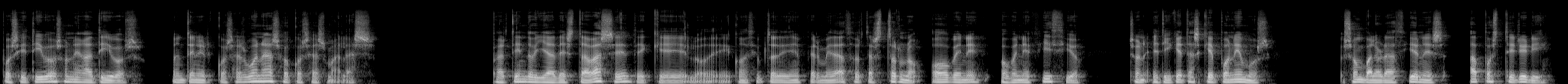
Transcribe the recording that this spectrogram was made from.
positivos o negativos, pueden tener cosas buenas o cosas malas. Partiendo ya de esta base de que lo de concepto de enfermedad o trastorno o, o beneficio son etiquetas que ponemos, son valoraciones a posteriori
